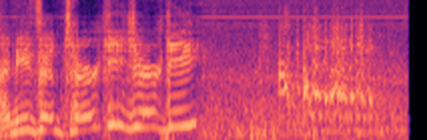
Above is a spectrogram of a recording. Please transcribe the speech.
I need some turkey jerky.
